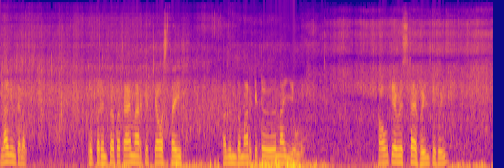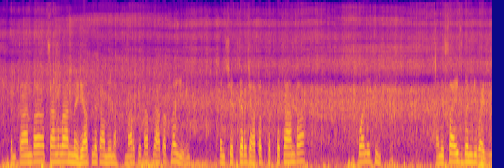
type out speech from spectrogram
लागेल त्याला. तोपर्यंत आता काय मार्केटची अवस्था आहे? अजून तर मार्केट नाही एवढं. पाहू त्यावेळेस काय होईल ते होईल. पण कांदा चांगला आणणं हे आपलं काम आहे ना. मार्केट आपल्या हातात नाही आहे. पण शेतकऱ्याच्या हातात फक्त कांदा क्वालिटी आणि साईज बनली पाहिजे.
